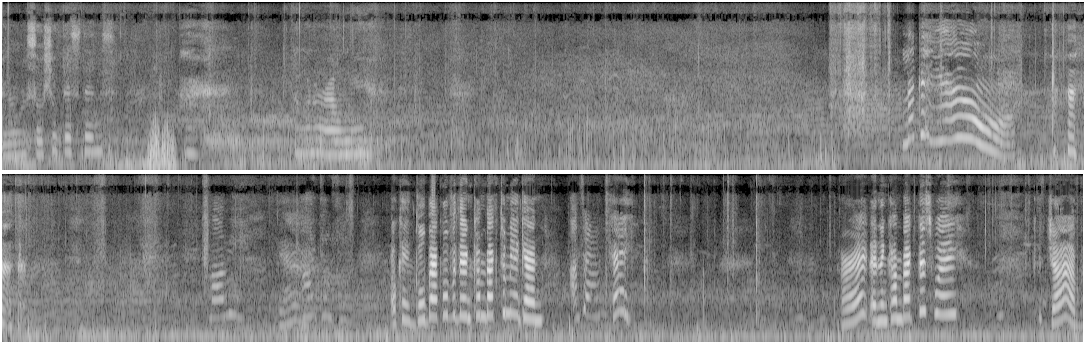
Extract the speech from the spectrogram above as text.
you know, social distance. No one around me. Look at you! Mommy, yeah. Okay, go back over there and come back to me again. I'm. Okay. All right, and then come back this way. Good job.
